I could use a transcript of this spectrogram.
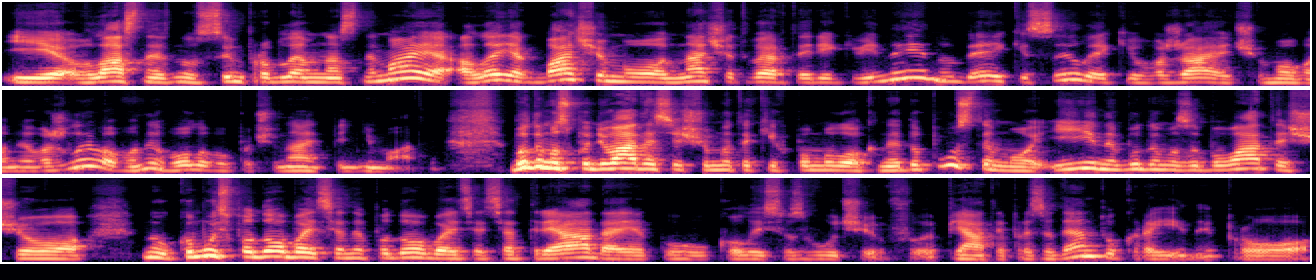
і власне ну з цим проблем у нас немає. Але як бачимо, на четвертий рік війни ну деякі сили, які вважають, що мова не важлива, вони голову починають піднімати. Будемо сподіватися, що ми таких помилок не допустимо, і не будемо забувати, що ну комусь подобається, не подобається ця тріада, яку колись озвучив п'ятий президент України про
